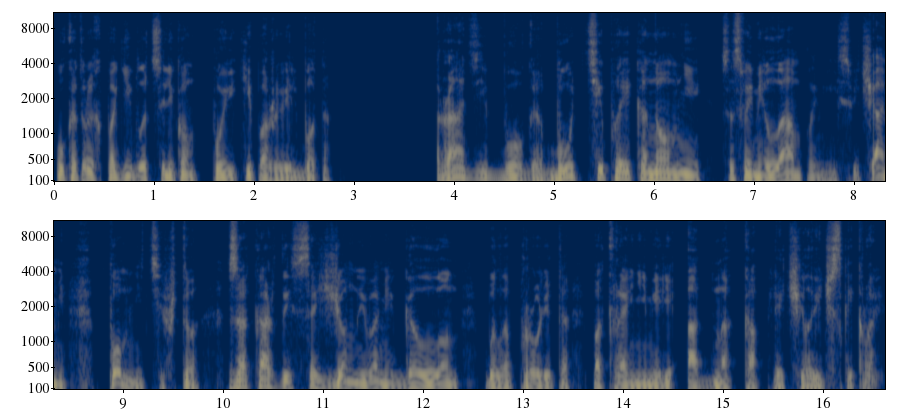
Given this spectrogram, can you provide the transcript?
у которых погибло целиком по экипажу вельбота. Ради Бога, будьте поэкономнее со своими лампами и свечами. Помните, что за каждый сожженный вами галлон была пролита, по крайней мере, одна капля человеческой крови.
